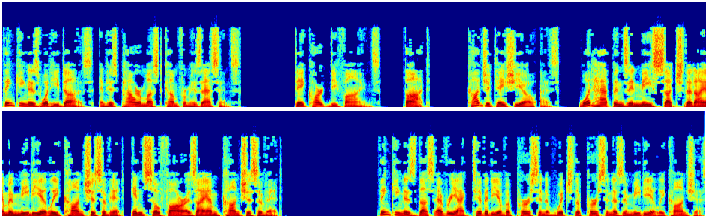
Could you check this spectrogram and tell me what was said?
Thinking is what he does, and his power must come from his essence. Descartes defines thought cogitatio as what happens in me such that I am immediately conscious of it, insofar as I am conscious of it. Thinking is thus every activity of a person of which the person is immediately conscious.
